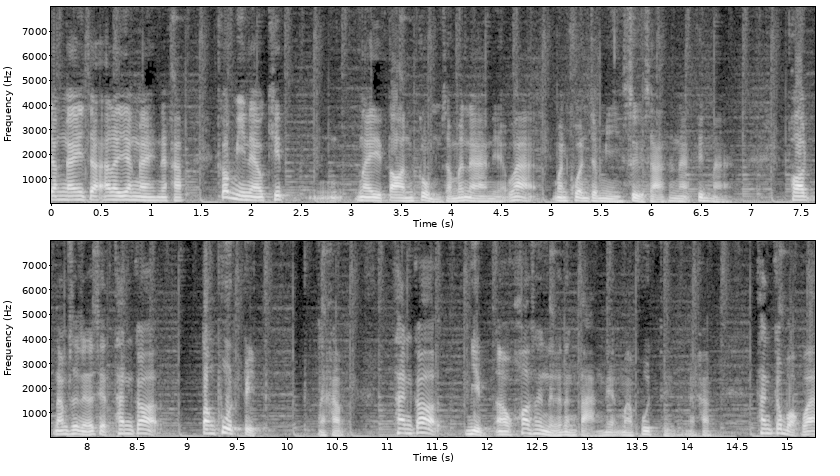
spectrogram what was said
ยังไงจะอะไรยังไงนะครับ ก็มีแนวคิดในตอนกลุ่มสัมมนาเนี่ยว่ามันควรจะมีสื่อสาธารณะขึ้นมา พอนำเสนอเสร็จท่านก็ต้องพูดปิดนะครับ ท่านก็หยิบเอาข้อเสนอต่างๆเนี่ยมาพูดถึงนะครับ ท่านก็บอกว่า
